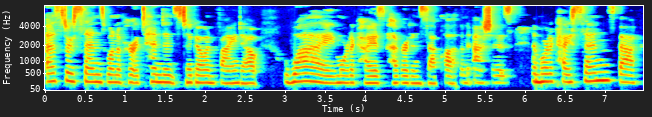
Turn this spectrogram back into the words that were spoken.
Esther sends one of her attendants to go and find out why Mordecai is covered in sackcloth and ashes, and Mordecai sends back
